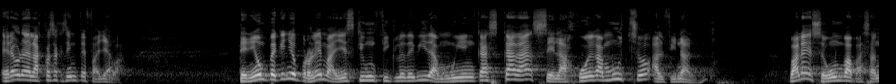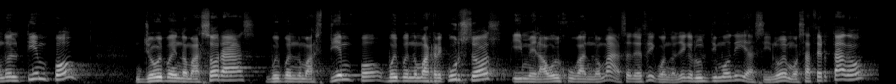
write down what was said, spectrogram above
Era una de las cosas que siempre fallaba tenía un pequeño problema y es que un ciclo de vida muy en cascada se la juega mucho al final. ¿Vale? Según va pasando el tiempo, yo voy poniendo más horas, voy poniendo más tiempo, voy poniendo más recursos y me la voy jugando más. Es decir, cuando llegue el último día, si no hemos acertado,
